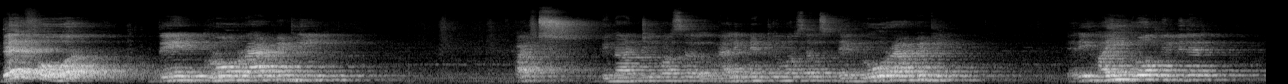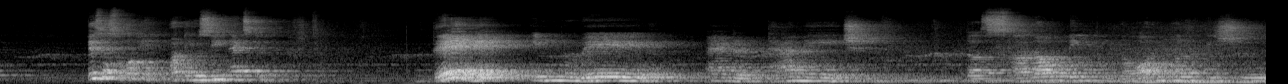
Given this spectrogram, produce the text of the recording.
Therefore, they grow rapidly. Right? Benign tumor cells, malignant tumor cells, they grow rapidly. Very high growth will be there. This is do you see next? They invade and damage the surrounding normal tissue.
